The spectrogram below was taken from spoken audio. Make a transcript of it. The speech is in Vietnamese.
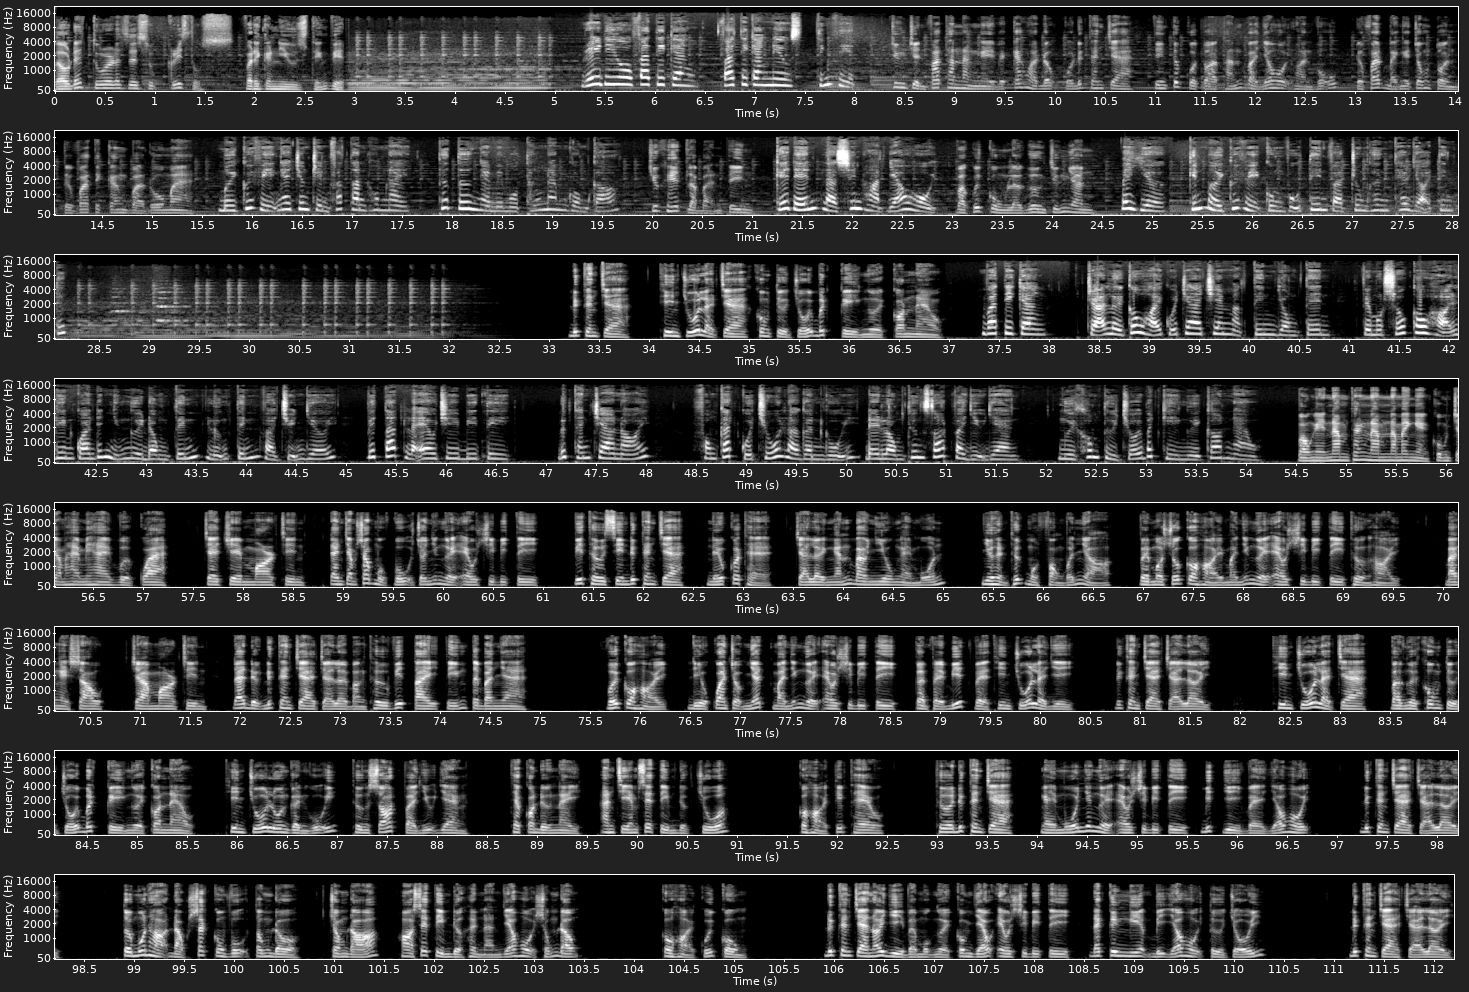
Laudetur Jesu Christus, Vatican News tiếng Việt. Radio Vatican, Vatican News tiếng Việt. Chương trình phát thanh hàng ngày về các hoạt động của Đức Thánh Cha, tin tức của Tòa Thánh và Giáo hội Hoàn Vũ được phát 7 ngày trong tuần từ Vatican và Roma. Mời quý vị nghe chương trình phát thanh hôm nay, thứ tư ngày 11 tháng 5 gồm có Trước hết là bản tin Kế đến là sinh hoạt giáo hội. và cuối cùng là gương chứng nhân. Bây giờ, kính mời quý vị cùng Vũ Tin và Trung Hưng theo dõi tin tức. Đức Thánh Cha, Thiên Chúa là Cha không từ chối bất kỳ người con nào. Vatican trả lời câu hỏi của cha James Martin dòng tên về một số câu hỏi liên quan đến những người đồng tính, lưỡng tính và chuyển giới, viết tắt là LGBT. Đức Thánh Cha nói, phong cách của Chúa là gần gũi, đầy lòng thương xót và dịu dàng, người không từ chối bất kỳ người con nào. Vào ngày 5 tháng 5 năm 2022 vừa qua, cha James Martin đang chăm sóc một vụ cho những người LGBT, viết thư xin Đức Thánh Cha nếu có thể trả lời ngắn bao nhiêu ngài muốn, như hình thức một phỏng vấn nhỏ về một số câu hỏi mà những người LGBT thường hỏi. Ba ngày sau, cha Martin đã được Đức Thánh Cha trả lời bằng thư viết tay tiếng Tây Ban Nha. Với câu hỏi, điều quan trọng nhất mà những người LGBT cần phải biết về Thiên Chúa là gì? Đức Thánh Cha trả lời, Thiên Chúa là cha và người không từ chối bất kỳ người con nào. Thiên Chúa luôn gần gũi, thương xót và dịu dàng. Theo con đường này, anh chị em sẽ tìm được Chúa. Câu hỏi tiếp theo. Thưa Đức Thánh Cha, Ngài muốn những người LGBT biết gì về giáo hội? Đức Thánh Cha trả lời, Tôi muốn họ đọc sách công vụ tông đồ, trong đó họ sẽ tìm được hình ảnh giáo hội sống động. Câu hỏi cuối cùng. Đức Thánh Cha nói gì về một người công giáo LGBT đã kinh nghiệm bị giáo hội từ chối? Đức Thánh Cha trả lời,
